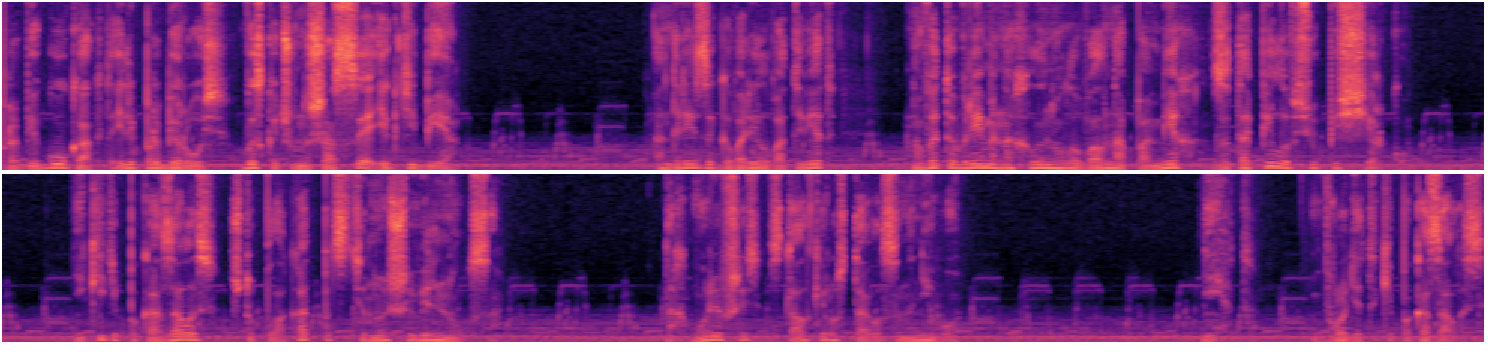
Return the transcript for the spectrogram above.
Пробегу как-то или проберусь, выскочу на шоссе и к тебе. Андрей заговорил в ответ, но в это время нахлынула волна помех, затопила всю пещерку. Никите показалось, что плакат под стеной шевельнулся. Нахмурившись, сталкер уставился на него. Нет, вроде таки показалось.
